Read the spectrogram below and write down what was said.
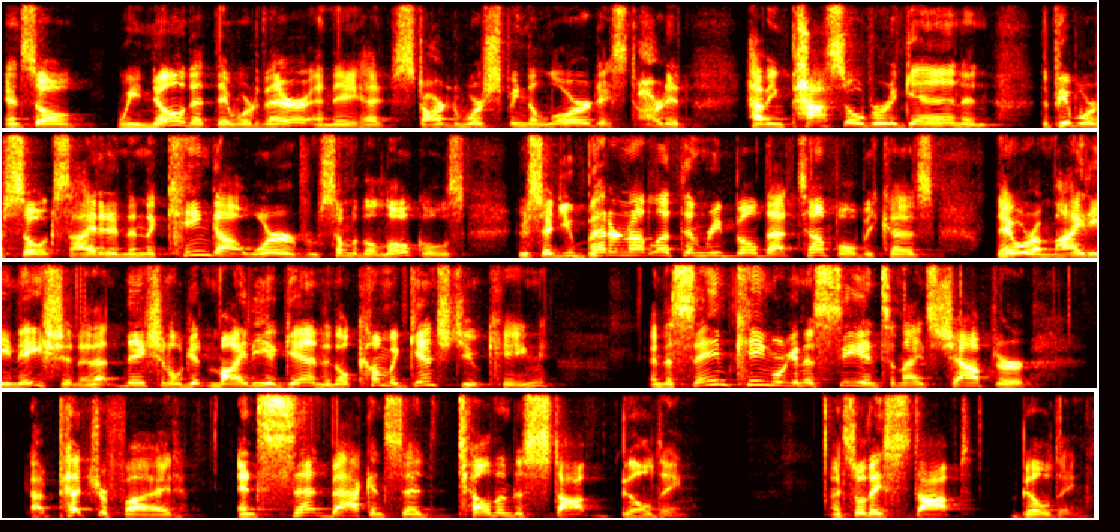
And so we know that they were there and they had started worshiping the Lord. They started having Passover again, and the people were so excited. And then the king got word from some of the locals who said, You better not let them rebuild that temple because they were a mighty nation, and that nation will get mighty again, and they'll come against you, king. And the same king we're going to see in tonight's chapter got petrified and sent back and said, Tell them to stop building. And so they stopped building.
